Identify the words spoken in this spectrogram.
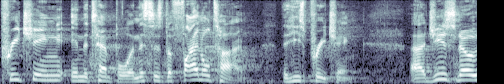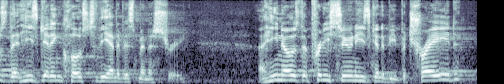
preaching in the temple, and this is the final time that he's preaching. Uh, Jesus knows that he's getting close to the end of his ministry. Uh, he knows that pretty soon he's going to be betrayed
